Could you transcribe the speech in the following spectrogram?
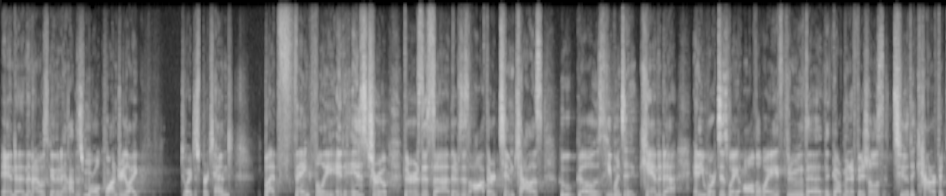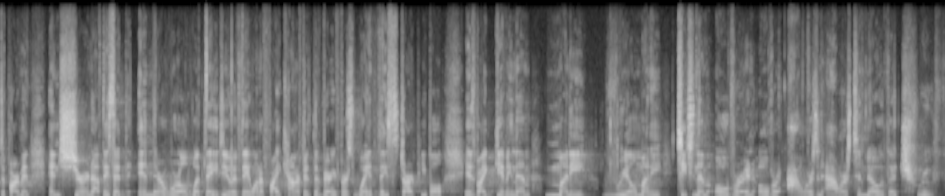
And, uh, and then I was going to have this moral quandary like, do I just pretend? But thankfully, it is true. There's this, uh, there's this author, Tim Challies, who goes, he went to Canada and he worked his way all the way through the, the government officials to the counterfeit department. And sure enough, they said in their world, what they do, if they want to fight counterfeits, the very first way that they start people is by giving them money, real money, teaching them over and over, hours and hours to know the truth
